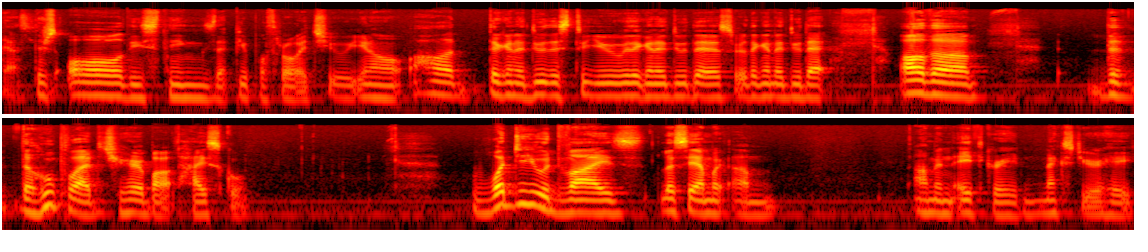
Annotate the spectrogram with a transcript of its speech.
Yes. there's all these things that people throw at you. You know, oh, they're gonna do this to you. They're gonna do this or they're gonna do that. All the the the hoopla that you hear about high school. What do you advise? Let's say I'm a, um, I'm in eighth grade. Next year, hey,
